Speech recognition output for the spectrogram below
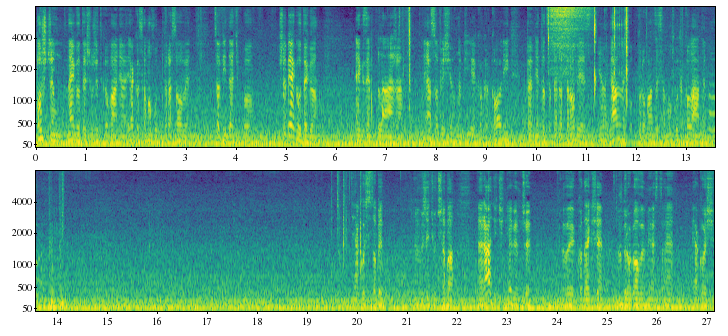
oszczędnego też użytkowania, jako samochód trasowy, co widać po przebiegu tego egzemplarza. Ja sobie się napiję Coca-Coli. Pewnie to, co teraz robię, jest nielegalne, bo prowadzę samochód kolanem, ale jakoś sobie w życiu trzeba radzić. Nie wiem, czy w kodeksie drogowym jest e, jakoś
